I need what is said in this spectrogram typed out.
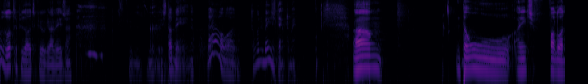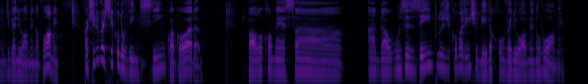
os outros episódios que eu gravei já. A gente tá bem ainda. Não, estamos de bem de tempo também. Ahn, então, a gente falou ali de velho homem e novo homem. A partir do versículo 25 agora, Paulo começa a, a dar alguns exemplos de como a gente lida com o velho homem e novo homem.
